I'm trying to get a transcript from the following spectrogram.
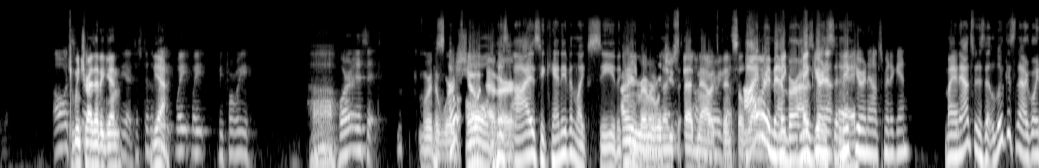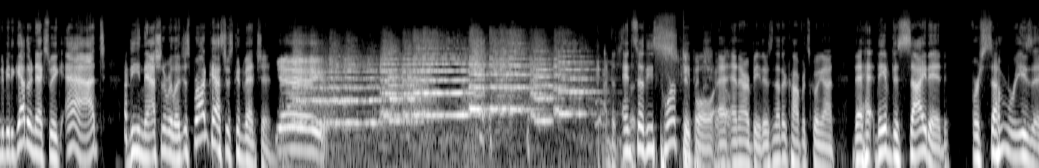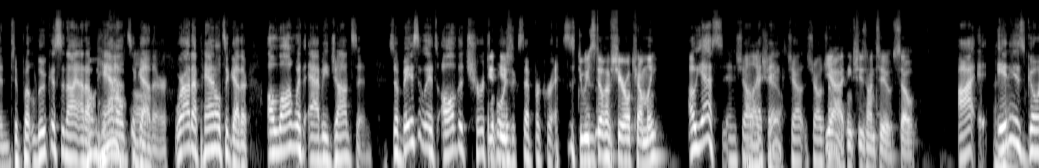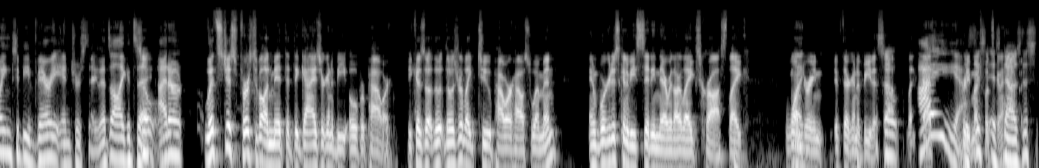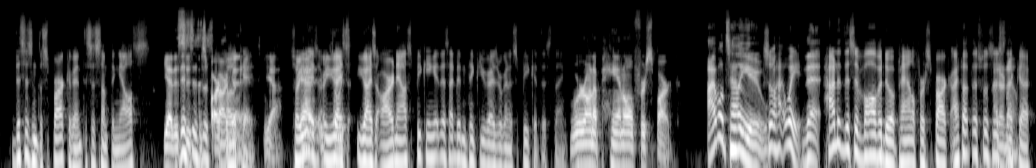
Oh, Can we try that again? Yeah, just doesn't. Yeah. Wait, wait, wait. Before we. Uh, where is it? We're the He's worst so show old. His eyes, he can't even like see the. Camera. I don't even remember what you said Oh, now. it's been go. so long. I remember. Make, I make was your gonna say, make your announcement again. my announcement is that Lucas and I are going to be together next week at the National Religious Broadcasters Convention. Yay! God, this is And the so these poor people show. at NRB, there's another conference going on that ha- they have decided for some reason to put Lucas and I on a Oh, panel yeah. together. We're on a panel together along with Abby Johnson. So basically, it's all the church It boys is- except for Chris. Do we still have Cheryl Chumley? Oh yes, and Cheryl, I, like think Cheryl. Cheryl Yeah, I think she's on too. So I it Uh-huh. is going to be very interesting. That's all I could say. So- I don't. Let's just first of all admit that the guys are going to be overpowered because th- th- those are like two powerhouse women, and we're just going to be sitting there with our legs crossed, like wondering if they're going to beat us So, up. Like I yeah. pretty much this, what's is, going now to is this this isn't the Spark event? This is something else. yeah, this, this is, is the the spark. Spark event. Okay. Yeah. So are you Yeah, guys are you guys you guys are now speaking at this? I didn't think you guys were going to speak at this thing. We're on a panel for Spark. I will tell you. So wait, That- how did this evolve into a panel for Spark? I thought this was just don't like a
